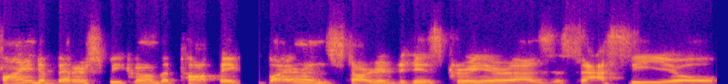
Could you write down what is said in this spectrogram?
find a better speaker on the topic byron started his career as a saas ceo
